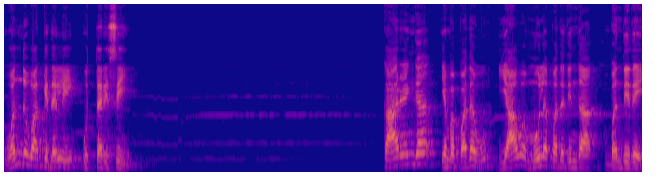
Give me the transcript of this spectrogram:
ಒಂದು ವಾಕ್ಯದಲ್ಲಿ ಉತ್ತರಿಸಿ. ಕಾರ್ಯಾಂಗ ಎಂಬ ಪದವು ಯಾವ ಮೂಲ ಪದದಿಂದ ಬಂದಿದೆ?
